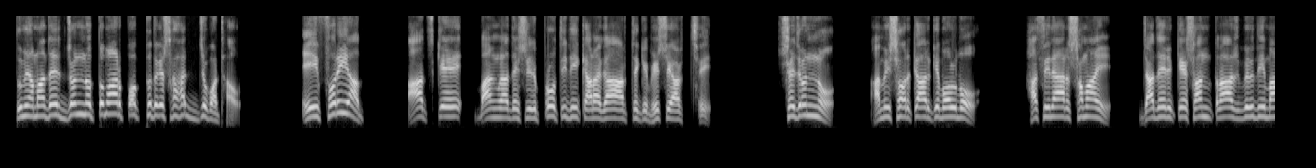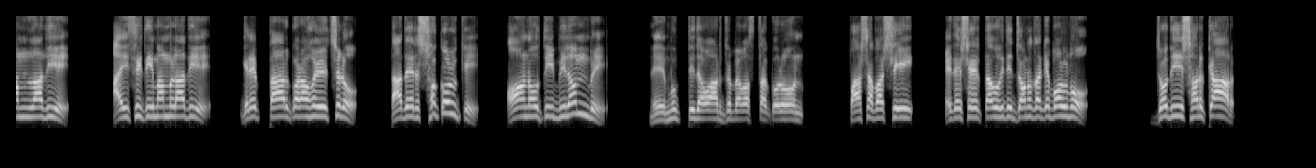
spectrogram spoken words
তুমি আমাদের জন্য তোমার পক্ষ থেকে সাহায্য পাঠাও। এই ফরিয়াদ আজকে বাংলাদেশের প্রতিটি কারাগার থেকে ভেসে আসছে। সেজন্য আমি সরকারকে বলব, হাসিনার সময়ে যাদেরকে সন্ত্রাস বিরোধী মামলা দিয়ে, আইসিটি মামলা দিয়ে গ্রেপ্তার করা হয়েছিল, তাদের সকলকে অনতি বিলম্বে মুক্তি দেওয়ার যে ব্যবস্থা করুন। পাশাপাশি এদেশের তাওহিদের জনতাকে বলব, যদি সরকার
